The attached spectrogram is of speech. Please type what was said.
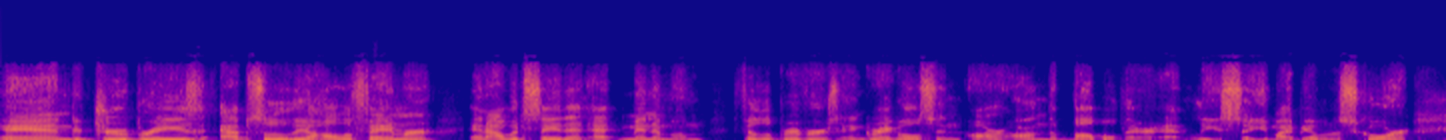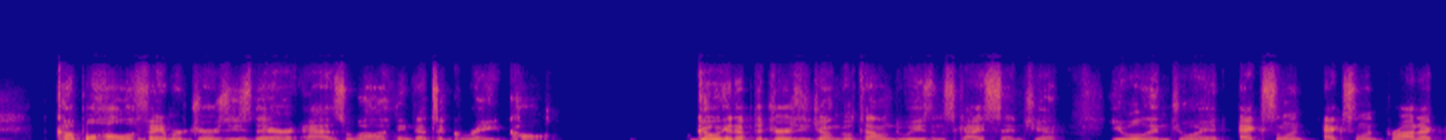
And Drew Brees, absolutely a Hall of Famer. And I would say that at minimum, Philip Rivers and Greg Olsen are on the bubble there at least. So you might be able to score a couple Hall of Famer jerseys there as well. I think that's a great call go hit up the Jersey Jungle. Tell them Dweeze and Sky sent you. You will enjoy it. Excellent, excellent product.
